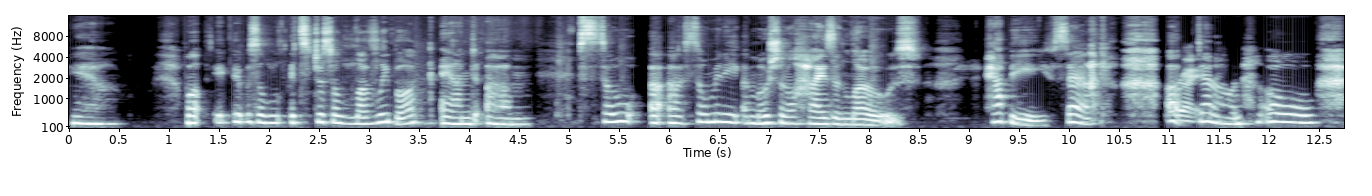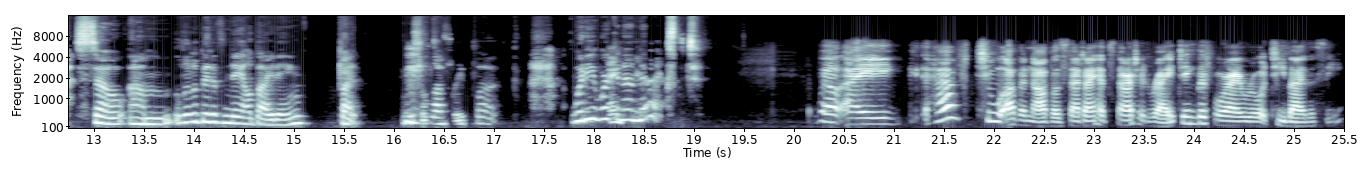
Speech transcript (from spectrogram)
Yeah. Well, it, it was a. It's just a lovely book, and um, so uh, uh, so many emotional highs and lows, happy, sad, up, right. down. Oh, so um, a little bit of nail biting, but it was a lovely book. What are you working Thank on you. next? Well, I have two other novels that I had started writing before I wrote Tea by the Sea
